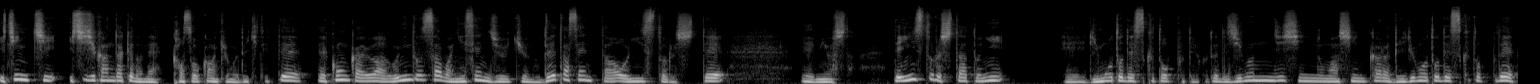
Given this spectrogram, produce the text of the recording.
1日1時間だけのね、仮想環境もできてて、今回は Windows Server 2019のデータセンターをインストールしてみました。で、インストールした後に、リモートデスクトップということで、自分自身のマシンからリモートデスクトップで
